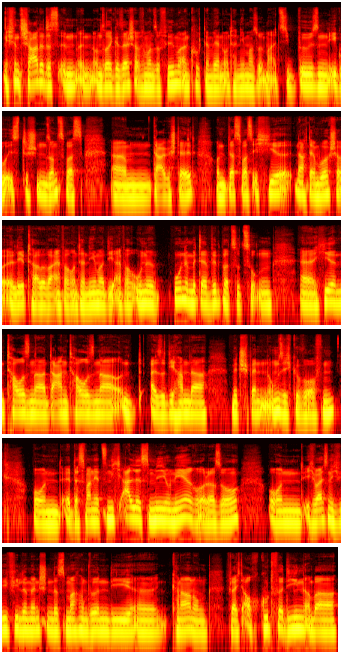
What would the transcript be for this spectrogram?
ich finde es schade, dass in, in, unserer Gesellschaft, wenn man so Filme anguckt, dann werden Unternehmer so immer als die bösen, egoistischen, sonst was ähm, dargestellt. Und das, was ich hier nach dem Workshop erlebt habe, war einfach Unternehmer, die einfach ohne, ohne mit der Wimper zu zucken, äh, hier ein Tausender, da ein Tausender und also die haben da mit Spenden um sich geworfen. Und äh, das waren jetzt nicht alles Millionäre oder so. Und ich weiß nicht, wie viele Menschen das machen würden, die, äh, keine Ahnung, vielleicht auch gut verdienen, aber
